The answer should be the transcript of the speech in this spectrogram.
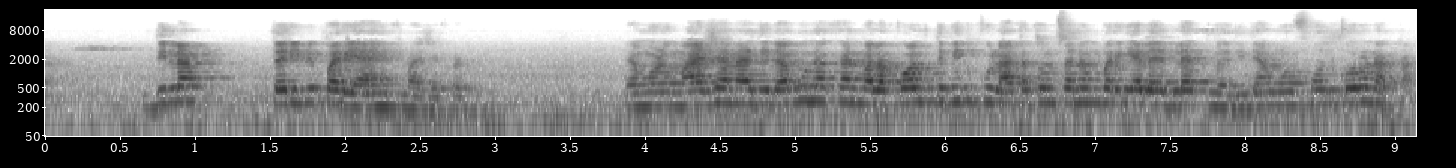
दिला तरी बी पर्याय आहेत माझ्याकडं. त्यामुळे माझ्या नादी लागू नका आणि मला कॉल तर बिलकुल आता तुमचा नंबर गेलाय ब्लॅकमध्ये त्यामुळे फोन करू नका.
